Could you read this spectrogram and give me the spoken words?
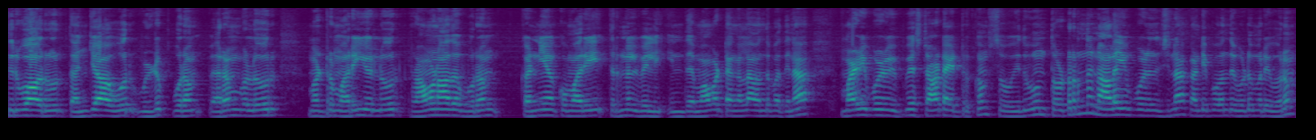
திருவாரூர் தஞ்சாவூர் விழுப்புரம் பெரம்பலூர் மற்றும் அரியலூர் ராமநாதபுரம் கன்னியாகுமரி திருநெல்வேலி. இந்த மாவட்டங்கள்லாம் வந்து பார்த்திங்கன்னா மழை பொழிவு இப்போயே ஸ்டார்ட் ஆகிட்டு இருக்கும் ஸோ இதுவும் தொடர்ந்து நாளையும் பொழிஞ்சுச்சுன்னா கண்டிப்பாக வந்து விடுமுறை வரும்.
